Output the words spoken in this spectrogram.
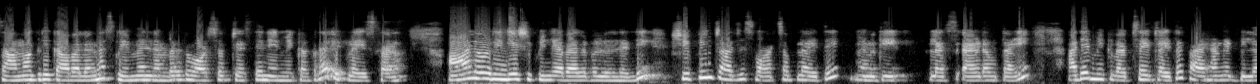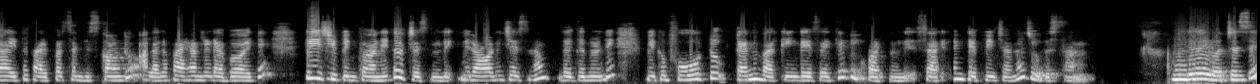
సామాగ్రి కావాలన్నా స్క్రీన్ మీద నెంబర్కి వాట్సాప్ చేస్తే నేను మీకు అక్కడ రిప్లై ఇస్తాను. All over India shipping available ఉందండి. షిప్పింగ్ చార్జెస్ వాట్సాప్లో అయితే మనకి ప్లస్ యాడ్ అవుతాయి. అదే మీకు వెబ్సైట్లో అయితే ఫైవ్ హండ్రెడ్ బిల్ అయితే ఫైవ్ పర్సెంట్ డిస్కౌంట్ అలాగే ఫైవ్ హండ్రెడ్ అబవ్ అయితే ఫ్రీ షిప్పింగ్తో అనేది వచ్చేస్తుంది. మీరు ఆర్డర్ చేసిన దగ్గర నుండి మీకు four to ten working days అయితే మీకు పడుతుంది. సరే నేను తెప్పించాను చూపిస్తాను. ముందుగా ఇవి వచ్చేసి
